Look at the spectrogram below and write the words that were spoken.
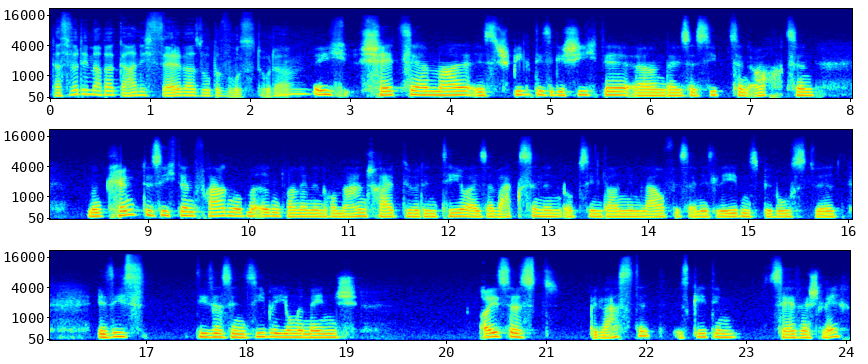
Das wird ihm aber gar nicht selber so bewusst, oder? Ich schätze einmal, es spielt diese Geschichte, äh, da ist er 17, 18, man könnte sich dann fragen, ob man irgendwann einen Roman schreibt über den Theo als Erwachsenen, ob es ihm dann im Laufe seines Lebens bewusst wird. Es ist dieser sensible junge Mensch äußerst belastet. Es geht ihm sehr, sehr schlecht,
